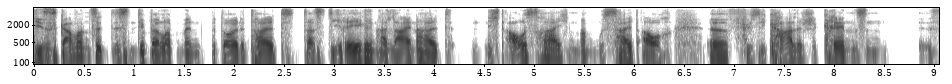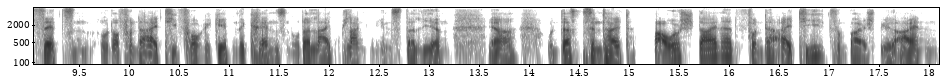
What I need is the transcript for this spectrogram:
dieses Governed Citizen Development bedeutet halt, dass die Regeln alleine halt nicht ausreichen. Man muss halt auch äh, physikalische Grenzen setzen oder von der IT vorgegebene Grenzen oder Leitplanken installieren. Ja, und das sind halt Bausteine von der IT, zum Beispiel ein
